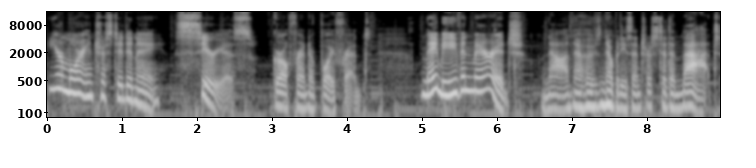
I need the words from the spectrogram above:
you're more interested in a serious girlfriend or boyfriend? Maybe even marriage? Nah, no, nobody's interested in that.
